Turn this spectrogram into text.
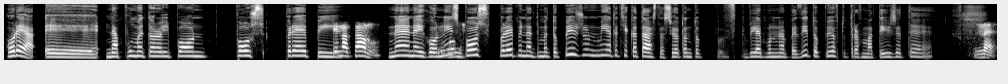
Ωραία. Ε, να πούμε τώρα λοιπόν πώς πρέπει... Τι να κάνουν; Ναι, ναι, οι γονείς πώς πρέπει να αντιμετωπίζουν μια τέτοια κατάσταση όταν το βλέπουν ένα παιδί το οποίο αυτοτραυματίζεται. Ναι.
